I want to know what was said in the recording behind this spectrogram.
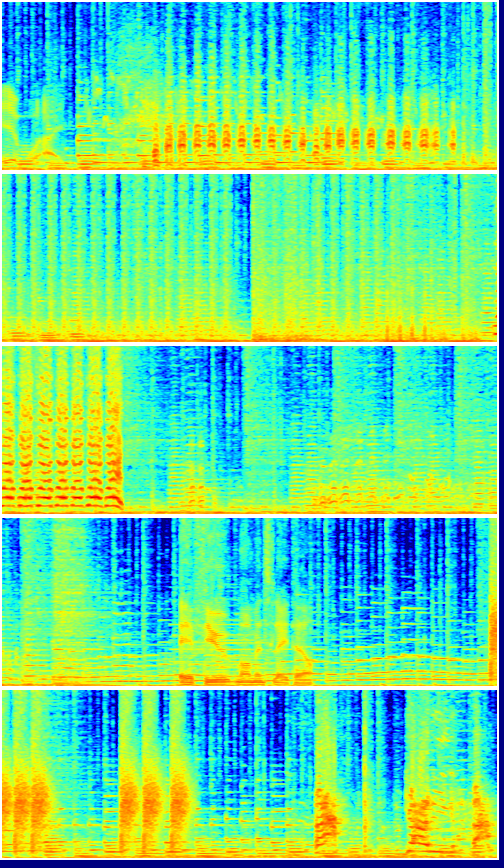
boy. Gue, gue! A few moments later. Ah!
